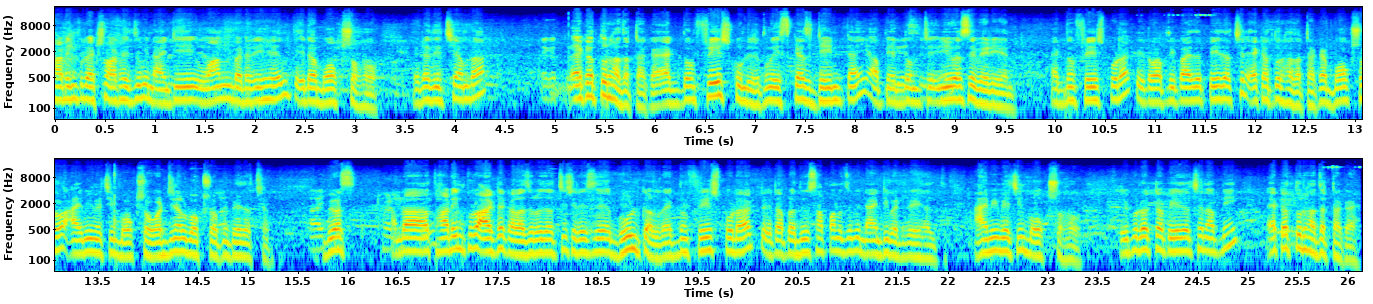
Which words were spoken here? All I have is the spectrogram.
থার্টিন প্রো একশো আঠাশ GB ninety one battery health এটা বক্স সহ। এটা দিচ্ছি আমরা একাত্তর হাজার টাকা একদম ফ্রেশ কন্ডিশন কোনো স্ক্যাচ ডেন্ট নাই আপনি একদম ইউএসএ ভেরিয়েন্ট একদম ফ্রেশ প্রোডাক্ট এটাও আপনি পেয়ে যাচ্ছেন একাত্তর হাজার টাকা। Box IMEI matching box original box আপনি পেয়ে যাচ্ছেন। বিকজ আমরা থার্টিন প্রো আরেকটা কালার চলে যাচ্ছি সেটা হচ্ছে গোল্ড কালার একদম ফ্রেশ প্রোডাক্ট এটা আপনার দুশো ছাপ্পান্ন GB ninety battery health IMEI matching box সহ। এই প্রোডাক্টটা পেয়ে যাচ্ছেন আপনি একাত্তর হাজার টাকায়।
